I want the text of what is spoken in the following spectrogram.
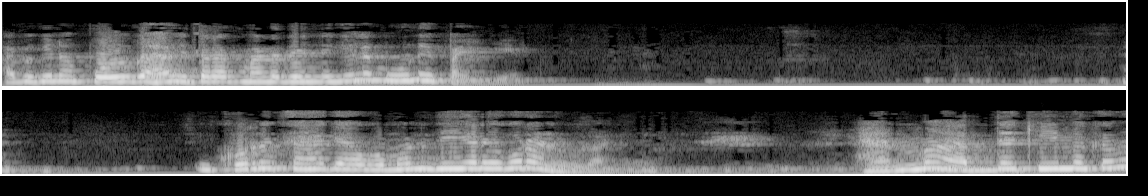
අපි කියන පොල් ගහ විතරක් මට දෙන්න කියලා මූණේ පයි කියනවා. කොරතහගේ මොන දීගෙන කරන්න පුළුවන්. හැම අත්දැකීමකම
